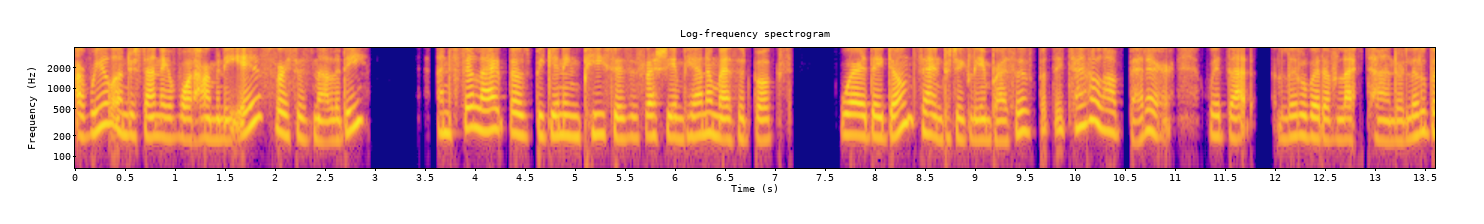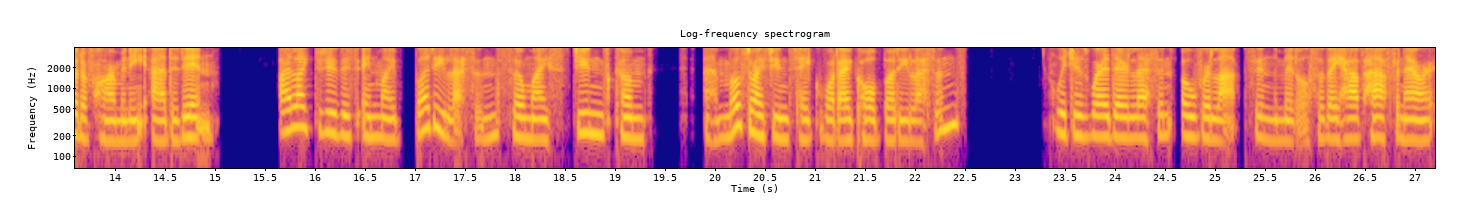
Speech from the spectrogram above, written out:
a real understanding of what harmony is versus melody and fill out those beginning pieces, especially in piano method books, where they don't sound particularly impressive, but they sound a lot better with that little bit of left hand or little bit of harmony added in. I like to do this in my buddy lessons, so my students come um, most of my students take what I call buddy lessons, which is where their lesson overlaps in the middle. So they have half an hour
